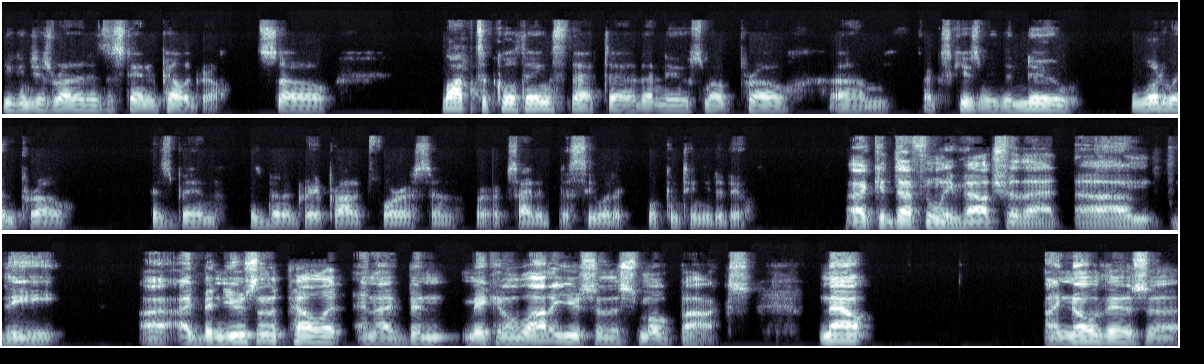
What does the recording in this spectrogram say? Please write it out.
you can just run it as a standard pellet grill. So lots of cool things that uh, that new Smoke Pro, um, excuse me, the new Woodwind Pro has been has been a great product for us, and we're excited to see what it will continue to do. I could definitely vouch for that. Um, the uh, I've been using the pellet, and I've been making a lot of use of the smoke box. Now, I know there's a,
